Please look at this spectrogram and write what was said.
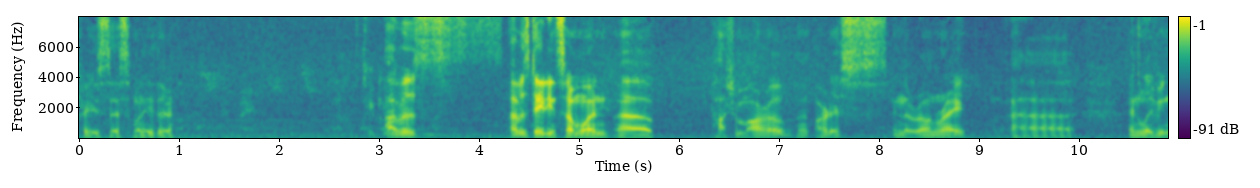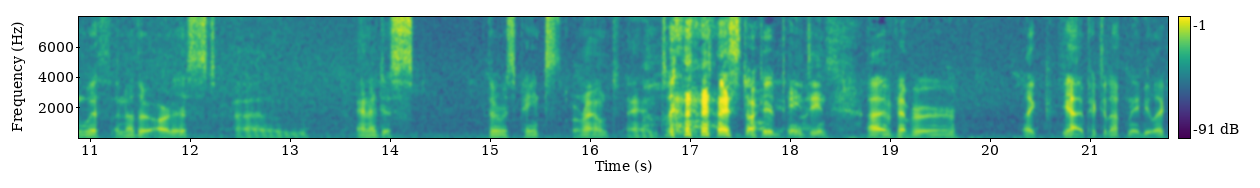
phrase this one either. I was I was dating someone, uh, Pachamaro, an artist in their own right, uh, and living with another artist. Um, and I just there was paint around, and I started painting. I've never like yeah, I picked it up maybe like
